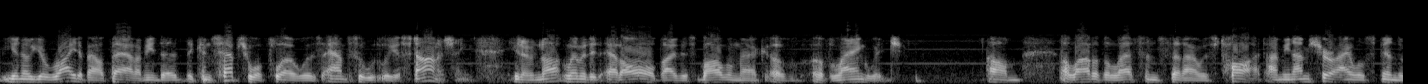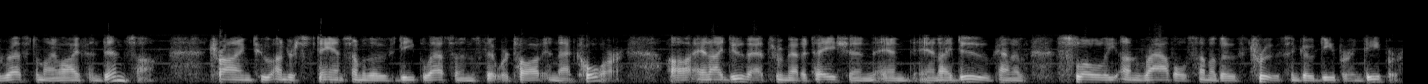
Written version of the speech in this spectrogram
you know, you're right about that. I mean, the the conceptual flow was absolutely astonishing. You know, not limited at all by this bottleneck of of language. Um, a lot of the lessons that I was taught. I mean, I'm sure I will spend the rest of my life and then some trying to understand some of those deep lessons that were taught in that core. Uh, and I do that through meditation, and and I do kind of slowly unravel some of those truths and go deeper and deeper.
